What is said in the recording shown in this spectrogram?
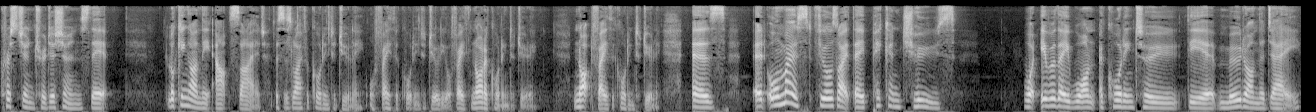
Christian traditions that looking on the outside, this is life according to Julie, or faith according to Julie, or faith not according to Julie, not faith according to Julie, is it almost feels like they pick and choose whatever they want according to their mood on the day.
